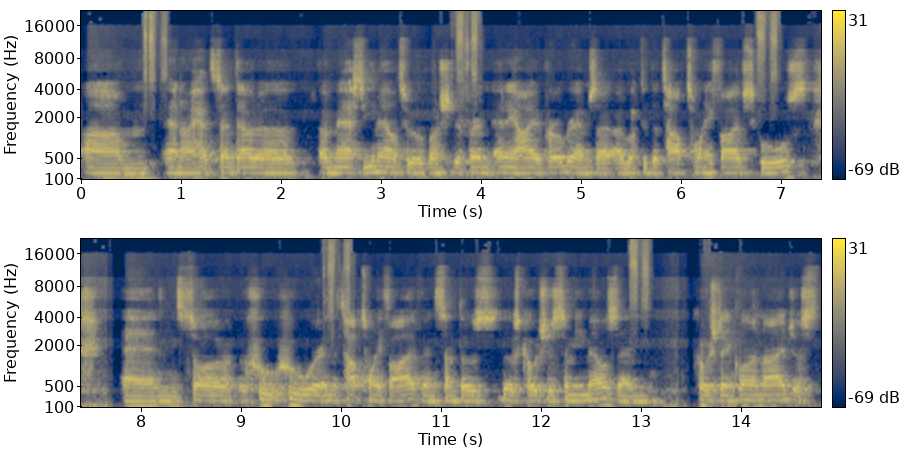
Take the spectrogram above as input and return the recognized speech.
um, and I had sent out a, a mass email to a bunch of different NAIA programs. I, I looked at the top 25 schools and saw who who were in the top 25, and sent those those coaches some emails. And Coach Dinkel and I just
